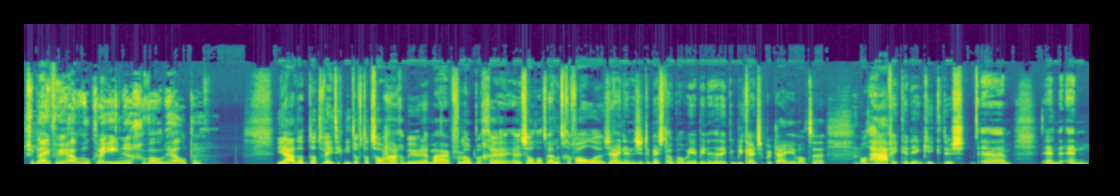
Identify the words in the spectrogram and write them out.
Ze blijven Oekraïne gewoon helpen. Ja, dat, dat weet ik niet of dat zal gaan gebeuren. Maar voorlopig uh, zal dat wel het geval uh, zijn. En er zitten best ook wel weer binnen de Republikeinse partijen wat, uh, wat haviken, denk ik. Dus ehm, en, en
